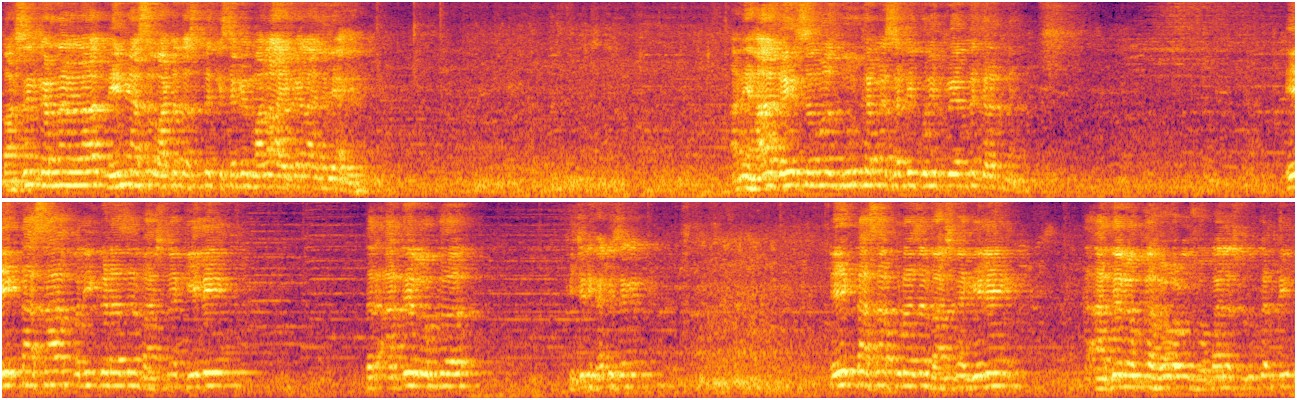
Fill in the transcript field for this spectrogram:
भाषण करणाऱ्याला नेहमी असं वाटत असतं की सगळे मला ऐकायला आलेले आहेत. आणि हा गैरसमज दूर करण्यासाठी कोणी प्रयत्न करत नाही. एक तासा पलीकडे जर भाषण केले तर अर्धे लोक खिचडी खाली सगळे एक तासापुढे जर भाषण गेले तर अर्धे लोक हळूहळू झोपायला सुरू करतील.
